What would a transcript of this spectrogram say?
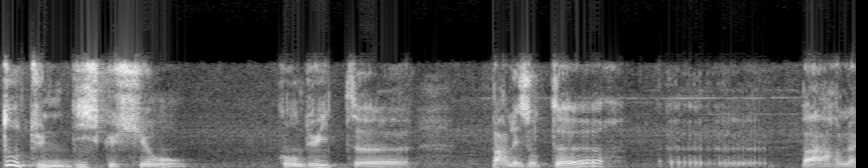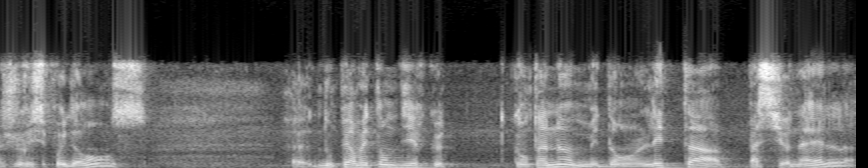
toute une discussion conduite euh, par les auteurs, euh, par la jurisprudence, euh, nous permettant de dire que quand un homme est dans l'état passionnel,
